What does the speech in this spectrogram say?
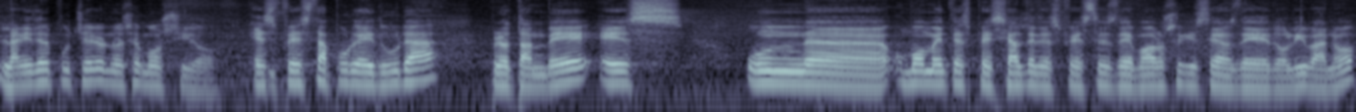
la nit del Puigero no és emoció, és festa pura i dura, però també és un, uh, un moment especial de les festes de moros i cristians d'Oliva, no?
